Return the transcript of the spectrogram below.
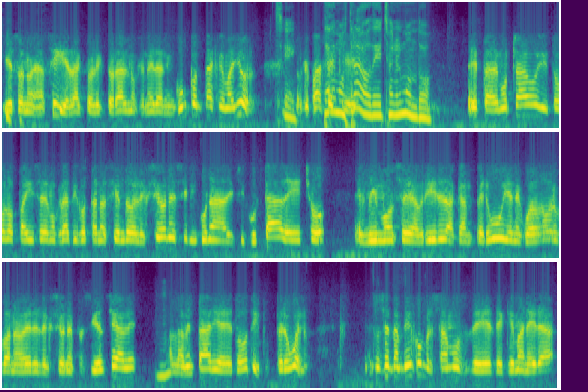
Y eso no es así, el acto electoral no genera ningún contagio mayor. Sí, Lo que pasa está demostrado, de hecho, en el mundo. Está demostrado y todos los países democráticos están haciendo elecciones sin ninguna dificultad. De hecho, el mismo 11 de abril acá en Perú y en Ecuador van a haber elecciones presidenciales parlamentaria de todo tipo. Pero bueno, entonces también conversamos de, de qué manera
